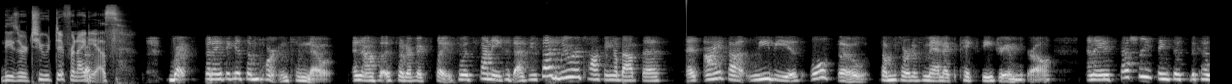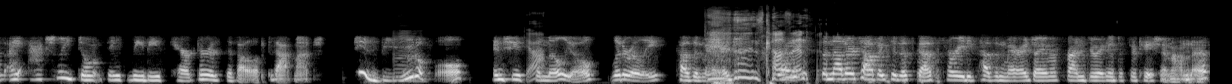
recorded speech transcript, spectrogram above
These are two different ideas. Right. But I think it's important to note and also sort of explain. So it's funny because as you said, we were talking about this and I thought Libby is also some sort of manic pixie dream girl. And I especially think this because I actually don't think Libby's character is developed that much. She's mm. beautiful mm. and she's yeah. familial, literally cousin marriage. His cousin. Right? It's another topic to discuss, Haredi cousin marriage. I have a friend doing a dissertation on this.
